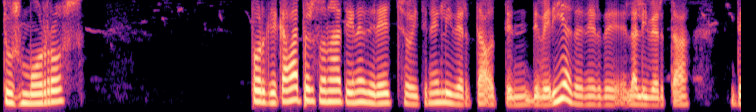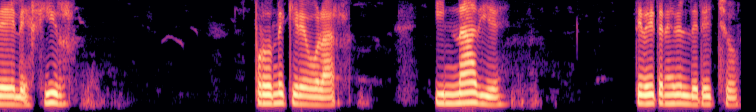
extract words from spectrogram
tus morros. Porque cada persona tiene derecho y tiene libertad, o debería tener la libertad de elegir por dónde quiere volar. Y nadie debe tener el derecho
